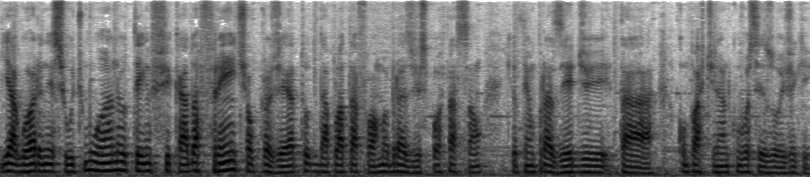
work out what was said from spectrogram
E agora, nesse último ano, eu tenho ficado à frente ao projeto da plataforma Brasil Exportação, que eu tenho o prazer de estar compartilhando com vocês hoje aqui.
